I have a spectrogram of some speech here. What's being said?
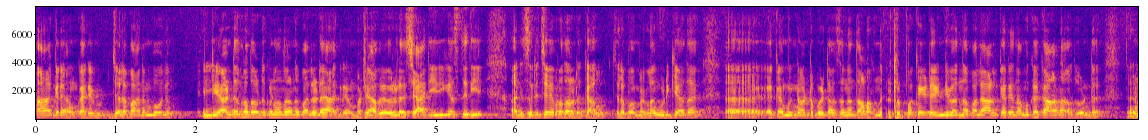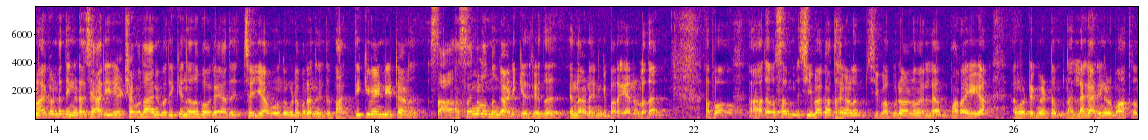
ആഗ്രഹം. കാര്യം ജലപാനം പോലും ഇല്ലാണ്ട് വ്രതം എടുക്കണമെന്നാണ് പലരുടെ ആഗ്രഹം. പക്ഷേ അവരവരുടെ ശാരീരിക സ്ഥിതി അനുസരിച്ച് വ്രതം എടുക്കാവൂ. ചിലപ്പം വെള്ളം കുടിക്കാതെ ഒക്കെ മുന്നോട്ട് പോയിട്ട് അവസാനം തളർന്ന് ട്രിപ്പൊക്കെ ഇടേണ്ടി വന്ന പല ആൾക്കാരെയും നമുക്ക് കാണാം. അതുകൊണ്ട് നിങ്ങളെ കൊണ്ട് നിങ്ങളുടെ ശാരീരിക ക്ഷമത അനുവദിക്കുന്നത് പോലെ അത് ചെയ്യാവൂ എന്നും കൂടെ പറയുന്നത് ഇത് ഭക്തിക്ക് വേണ്ടിയിട്ടാണ് സാഹസങ്ങളൊന്നും കാണിക്കരുത് എന്നാണ് എനിക്ക് പറയാനുള്ളത്. അപ്പോൾ ആ ദിവസം ശിവകഥകളും ശിവപുരാണവും എല്ലാം പറയുക അങ്ങോട്ടും ഇങ്ങോട്ടും നല്ല കാര്യങ്ങൾ മാത്രം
